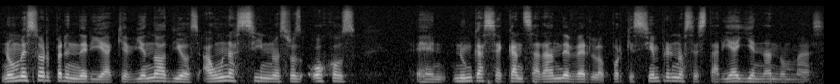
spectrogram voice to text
no me sorprendería que viendo a Dios, aún así nuestros ojos nunca se cansarán de verlo, porque siempre nos estaría llenando más.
